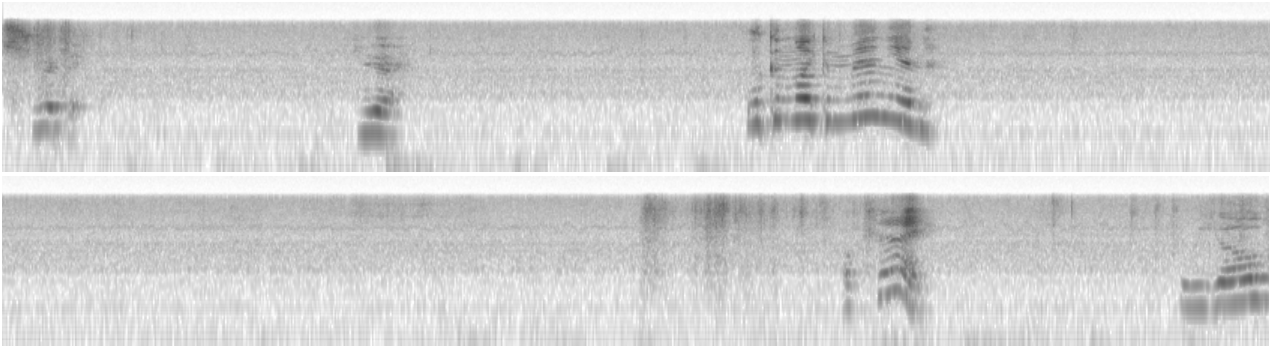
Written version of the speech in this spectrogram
Strip it. Here. Looking like a minion. Okay. Here we go.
